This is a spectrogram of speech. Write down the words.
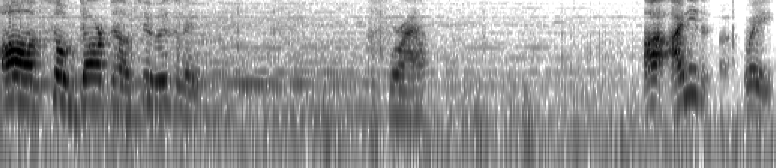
Oh, it's so dark now, too, isn't it? Crap. I, I need... Uh, wait.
